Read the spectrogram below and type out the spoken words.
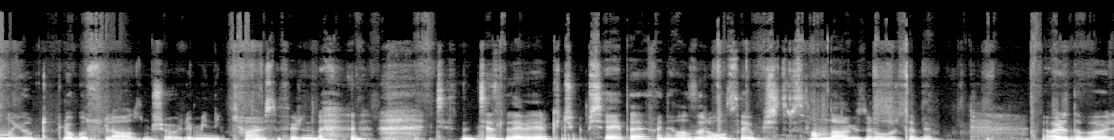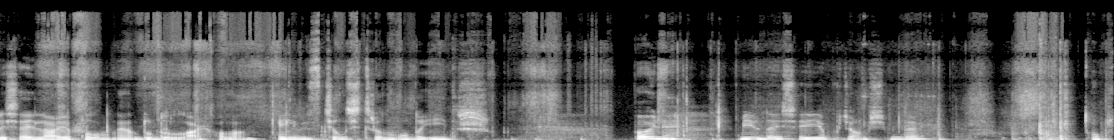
Bana YouTube logosu lazım şöyle minik her seferinde çiz- çizilebilir küçük bir şey de hani hazır olsa yapıştırsam daha güzel olur tabii. Arada böyle şeyler yapalım yani doodle'lar falan. Elimizi çalıştıralım o da iyidir. Böyle bir de şey yapacağım şimdi. Ops.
